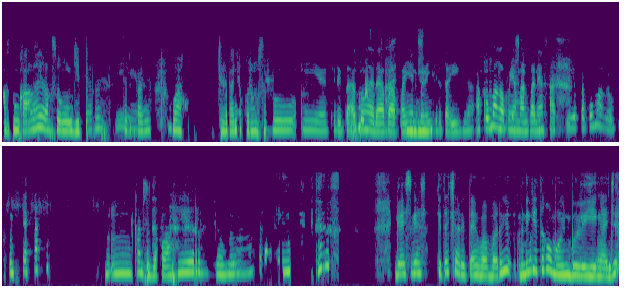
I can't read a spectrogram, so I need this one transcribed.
langsung kalah ya langsung jiper ya Iya. ceritanya. Wah ceritanya kurang seru Iya, cerita aku nggak ada apa-apanya dibanding cerita Inga. Aku mah nggak punya mantan yang sakit. Aku mah nggak punya. Mm, kan sejak lahir jomblo. Guys guys Kita cari tema baru yuk Mending kita ngomongin bullying aja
